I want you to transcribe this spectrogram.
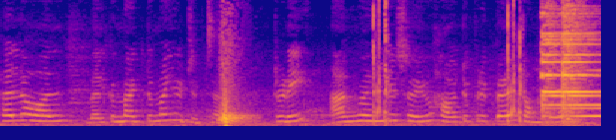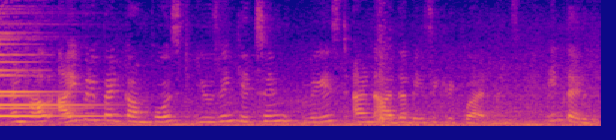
Hello all, welcome back to my YouTube channel. Today I'm going to show you how to prepare compost and how I prepared compost using kitchen waste and other basic requirements in Telugu.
